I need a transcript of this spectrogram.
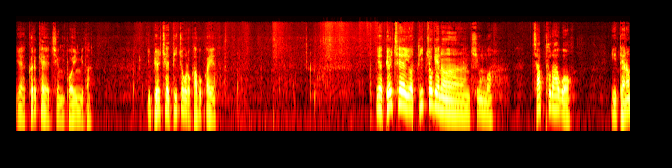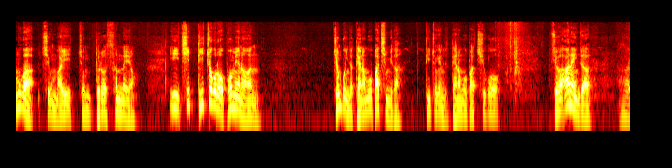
예, 그렇게 지금 보입니다. 이 별채 뒤쪽으로 가볼까요? 예, 별채 요 뒤쪽에는 지금 뭐 자풀하고 이 대나무가 지금 많이 좀 들어섰네요. 이 집 뒤쪽으로 보면은 전부 이제 대나무 밭입니다. 뒤쪽에는 이제 대나무 밭이고 저 안에 이제 아,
